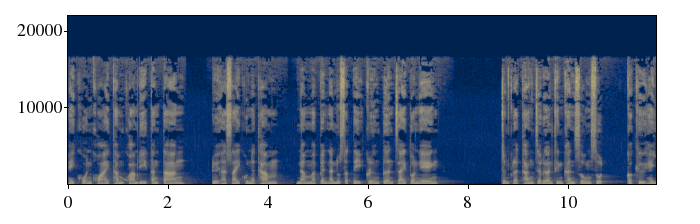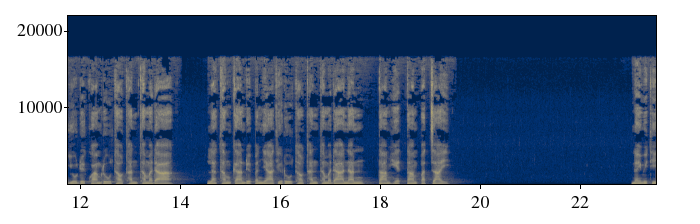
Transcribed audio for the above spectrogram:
ให้ขวนขวายทำความดีต่างๆ ด้วยอาศัยคุณธรรมนำมาเป็นอนุสติเครื่องเตือนใจตนเอง จนกระทั่งเจริญถึงขั้นสูงสุดก็คือให้อยู่ด้วยความรู้เท่าทันธรรมดา และทำการด้วยปัญญาที่รู้เท่าทันธรรมดานั้นตามเหตุตามปัจจัย ในวิธี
